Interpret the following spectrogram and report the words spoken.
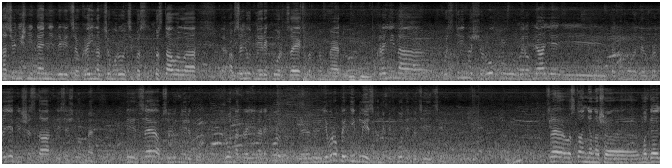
На сьогоднішній день, дивіться, Україна в цьому році пос- поставила е, абсолютний рекорд за експортом меду. Україна постійно щороку виробляє і, так мовити, продає більше 100 тисяч тонн меду. І це абсолютний рекорд. Жодна країна рекорд е, Європи і близько не підходить до цієї цілі. Це остання наша е, модель,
